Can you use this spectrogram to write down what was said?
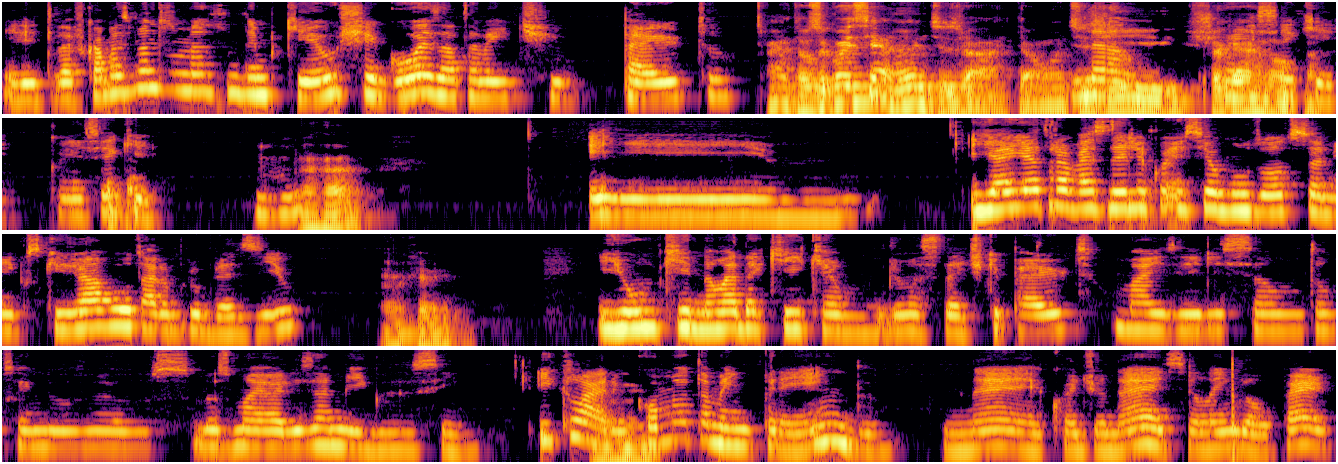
Ele vai ficar mais ou menos no mesmo tempo que eu. Chegou exatamente perto. Ah, então você conhecia antes já, então, antes Não, de chegar conheci aqui, conheci aqui. Uhum. uhum. E... e aí, através dele, eu conheci alguns outros amigos que já voltaram pro Brasil. Ok. E um que não é daqui, que é de uma cidade aqui perto, mas eles são estão sendo os meus, meus maiores amigos, assim. E claro, uhum. como eu também empreendo, né, com a Juness, além do au pair,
